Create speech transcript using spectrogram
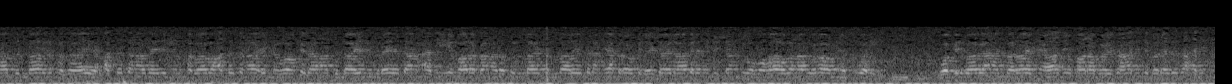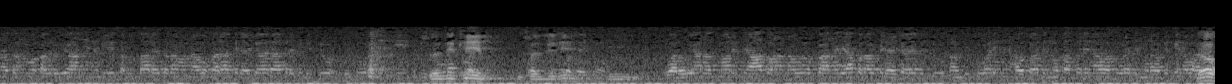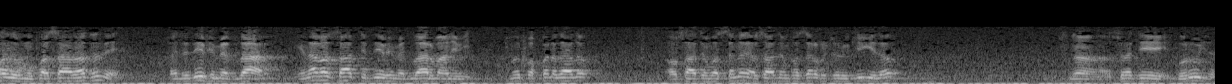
عبد الله حدثنا زيد بن الخباب حدثنا ابن واقد عن عبد الله بن بريدة عن أبيه قال كان رسول الله صلى الله عليه وسلم يقرأ في العشاء الآخرة وضحاها ونحوها من الصور وفي الباب عن البراء بن قال فإذا حدث بريدة حديث حسن وقد روي عن النبي صلى الله عليه وسلم أنه قرأ في العشاء الآخرة بسورة وروي عن عثمان بن عفان كان في العشاء بسور من المنافقين ناخذ فدي في مقدار هنا غصات في مقدار معنی بھی میں پپا لگا دو۔ اوساد مسن اوساد فصل کو شروع کی دو سورت گروج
